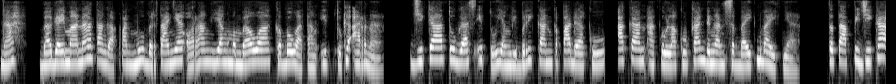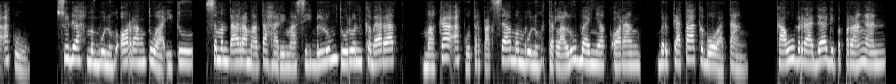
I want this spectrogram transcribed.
Nah, bagaimana tanggapanmu bertanya orang yang membawa kebawatang itu ke Arna? Jika tugas itu yang diberikan kepadaku, akan aku lakukan dengan sebaik-baiknya. Tetapi jika aku sudah membunuh orang tua itu, sementara matahari masih belum turun ke barat, maka aku terpaksa membunuh terlalu banyak orang, berkata Keboatang. Kau berada di peperangan,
